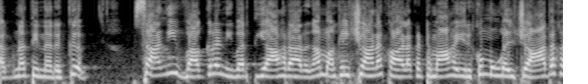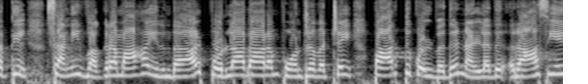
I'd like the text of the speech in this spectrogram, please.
லக்னத்தினருக்கு சனி வக்ர நிவர்த்தி ஆகிறாருங்க மகிழ்ச்சியான காலகட்டமாக இருக்கும். உங்கள் ஜாதகத்தில் சனி வக்ரமாக இருந்தால் பொருளாதாரம் போன்றவற்றை பார்த்து கொள்வது நல்லது. ராசியை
